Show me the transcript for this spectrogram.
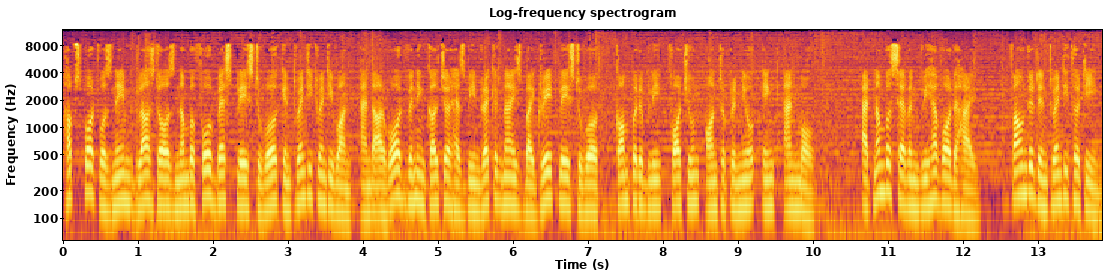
HubSpot was named Glassdoor's number 4 best place to work in 2021, and our award-winning culture has been recognized by Great Place to Work, Comparably, Fortune, Entrepreneur, Inc., and more. At number 7 we have Orderhive. Founded in 2013.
